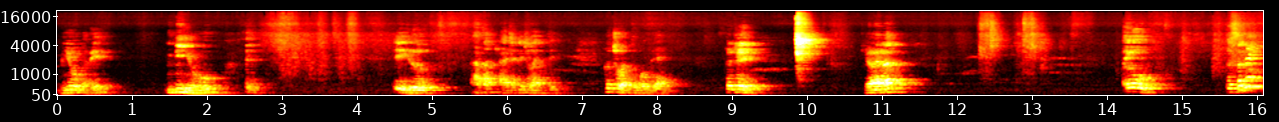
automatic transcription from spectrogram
Miêu cái đi Miêu Ý hư Đã tất cả cho cái chuột thì cứ chuột từ bộ đèn Cái gì? Chơi đó Ây ô Cái sân đấy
